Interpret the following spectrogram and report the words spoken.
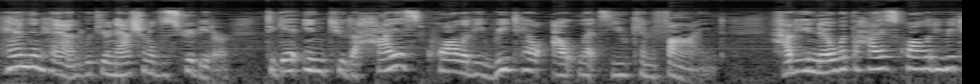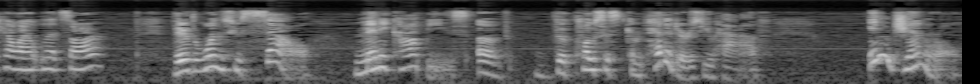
hand in hand with your national distributor to get into the highest quality retail outlets you can find. How do you know what the highest quality retail outlets are? They're the ones who sell many copies of the closest competitors you have, in general,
